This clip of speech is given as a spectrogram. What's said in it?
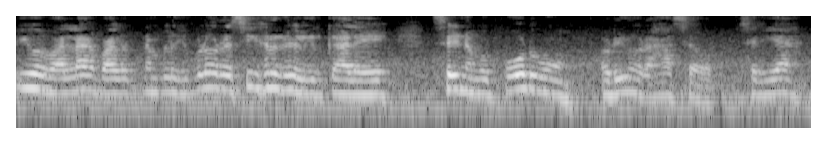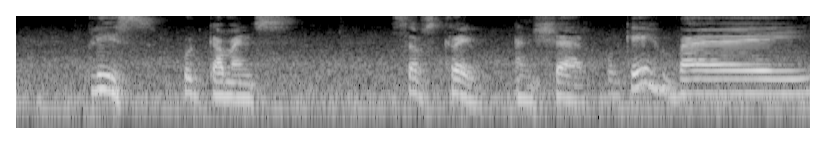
ஐயோ வல்ல வள நம்மளுக்கு இவ்வளோ ரசிகர்கள் இருக்காளே. சரி நம்ம போடுவோம் அப்படின்னு ஒரு ஆசை வரும். சரியா? Please good comments subscribe and share okay bye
